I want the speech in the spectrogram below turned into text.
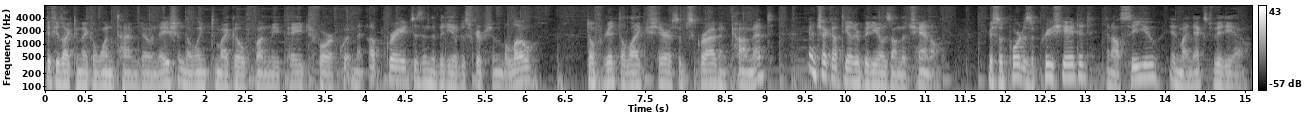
If you'd like to make a one-time donation, the link to my GoFundMe page for equipment upgrades is in the video description below. Don't forget to like, share, subscribe, and comment, and check out the other videos on the channel. Your support is appreciated, and I'll see you in my next video.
